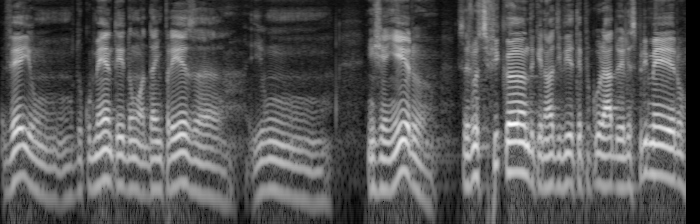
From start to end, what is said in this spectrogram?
veio um documento uma, da empresa e um engenheiro se justificando que nós devíamos ter procurado eles primeiro,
